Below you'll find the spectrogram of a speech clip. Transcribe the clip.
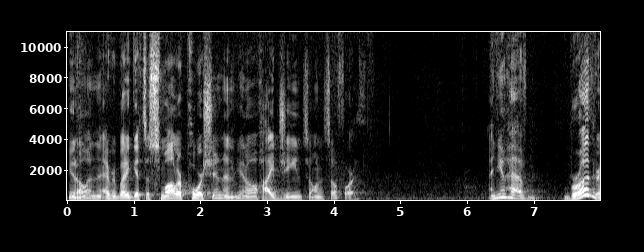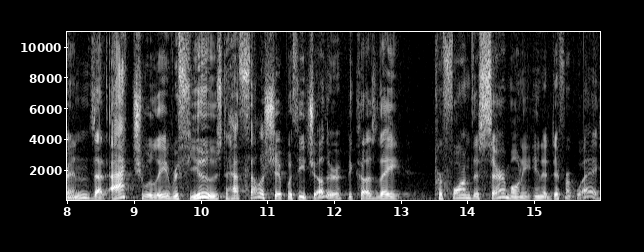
you know, and everybody gets a smaller portion and you know, hygiene, so on and so forth. And you have brethren that actually refuse to have fellowship with each other because they perform this ceremony in a different way.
